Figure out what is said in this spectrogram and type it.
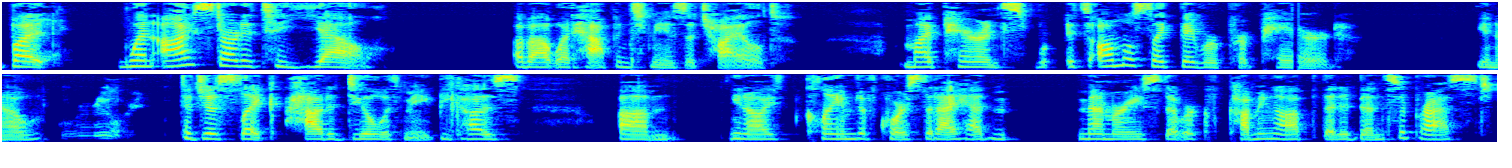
But when I started to yell about what happened to me as a child, my parents, it's almost like they were prepared, you know, Really? to just like how to deal with me because, um, you know, I claimed, of course, that I had m- memories that were coming up that had been suppressed.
